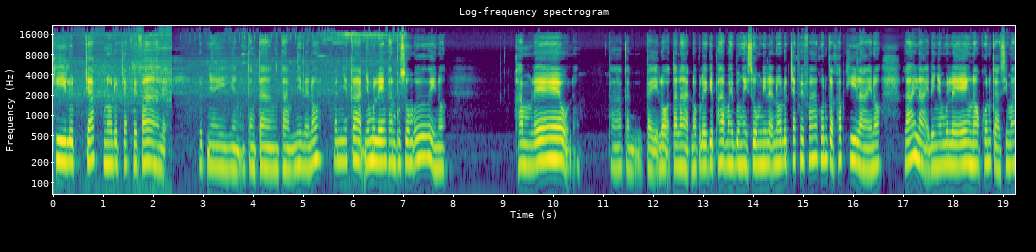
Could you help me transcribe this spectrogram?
ขี่รถจักรเนาะรถจักรไฟฟ้าแหละรถใหญ่อย่างต่างๆ ตามนี่แหละเนาะบรรยากาศยามมื้อแลงท่านผู้ชมเอ้ยเนาะคำแล้วเนาะ พากันไปเลาะตลาดเนาะก็เลยเก็บภาพมาให้เบิ่งให้ชมนี่แหละเนาะรถจักรไฟฟ้าคนก็ขับขี่หลายเนาะหลายหลายๆได้ยามมื้อแลงเนาะคนก็สิมา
